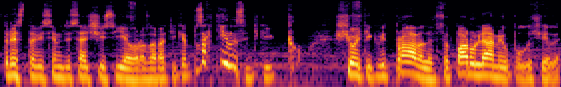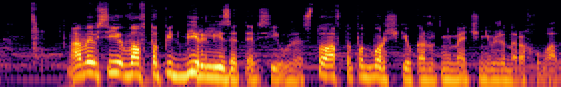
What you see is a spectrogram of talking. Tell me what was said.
386 євро. Зараз тільки захотілися, тільки чук, щотик відправили, все, пару лямів отримали. А ви всі в автопідбір лізете, всі вже. 100 автоподборщиків, кажуть, в Німеччині вже нарахували.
